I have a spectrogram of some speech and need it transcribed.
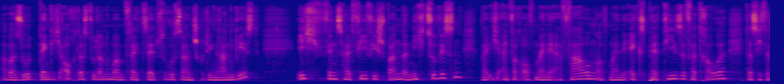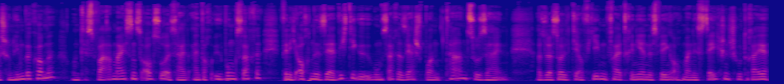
aber so denke ich auch, dass du dann nochmal vielleicht selbstbewusster ans Shooting rangehst. Ich finde es halt viel, viel spannender, nicht zu wissen, weil ich einfach auf meine Erfahrung, auf meine Expertise vertraue, dass ich das schon hinbekomme. Und das war meistens auch so. Es ist halt einfach Übungssache. Finde ich auch eine sehr wichtige Übungssache, sehr spontan zu sein. Also das solltet ihr auf jeden Fall trainieren. Deswegen auch meine Station Shoot Reihe,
